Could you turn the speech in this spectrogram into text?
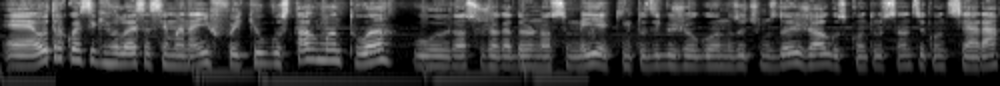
É, outra coisa que rolou essa semana aí foi que o Gustavo Mantuan, o nosso jogador, nosso meia, que inclusive jogou nos últimos dois jogos contra o Santos e contra o Ceará,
